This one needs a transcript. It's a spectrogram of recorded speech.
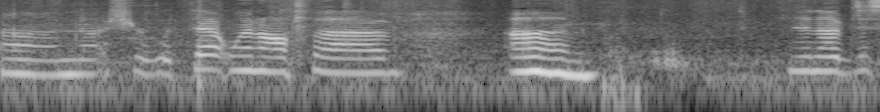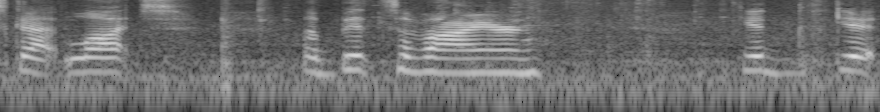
Uh, I'm not sure what that went off of. Um, and I've just got lots of bits of iron. Did get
